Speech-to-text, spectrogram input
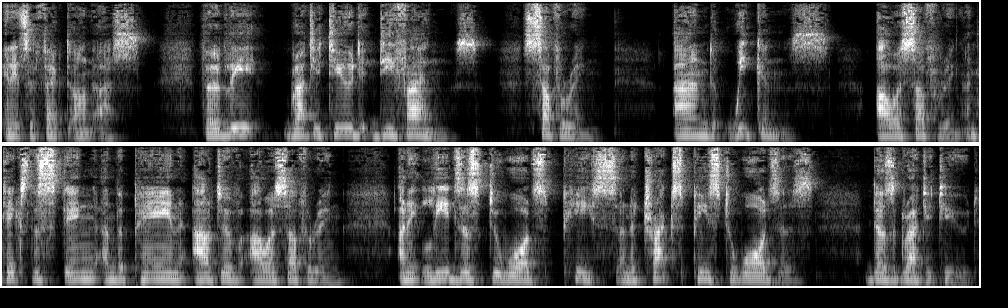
in its effect on us. Thirdly, gratitude defangs suffering and weakens our suffering and takes the sting and the pain out of our suffering. And it leads us towards peace and attracts peace towards us, does gratitude.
